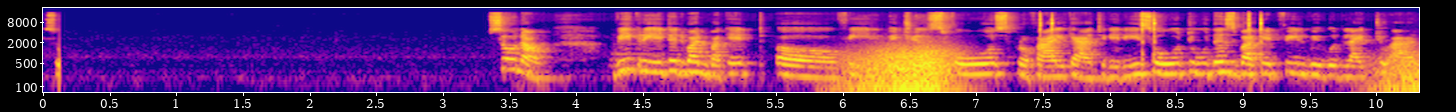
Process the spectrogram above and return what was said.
So So now we created one bucket uh, field which is force profile category. So to this bucket field, we would like to add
